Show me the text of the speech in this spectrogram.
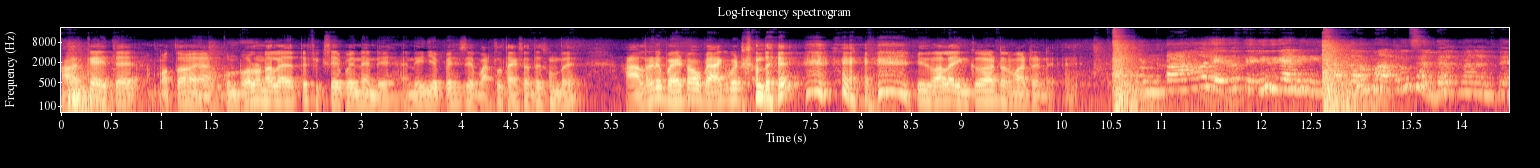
హార్కే అయితే మొత్తం కొన్ని రోజులు ఉండాలి అయితే ఫిక్స్ అయిపోయిందండి. అందుకని చెప్పేసి బట్టలు తెగ సర్దేసుకుంది ఆల్రెడీ బయట ఒక బ్యాగ్ పెట్టుకుంది. ఇది మళ్ళీ ఇంకో ఆట అనమాట అండి. ఉంటానో లేదో తెలియదు కానీ సర్దడం మాత్రం సర్దేస్తున్నాను అంతే.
